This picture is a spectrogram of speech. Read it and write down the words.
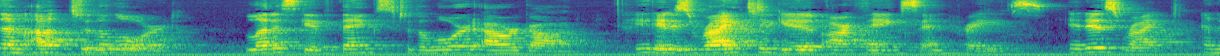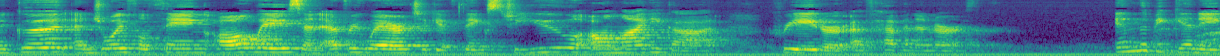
Them up to the Lord. Let us give thanks to the Lord our God. It is right to give our thanks and praise. It is right and a good and joyful thing always and everywhere to give thanks to you, Almighty God, creator of heaven and earth. In the beginning,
